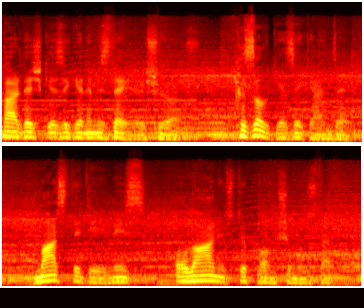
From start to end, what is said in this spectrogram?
kardeş gezegenimizde yaşıyor. Kızıl gezegende. Mars dediğimiz olağanüstü komşumuzda.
